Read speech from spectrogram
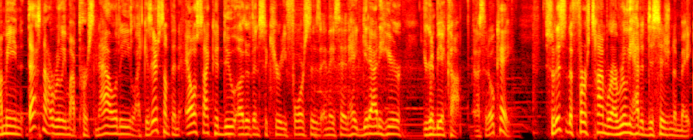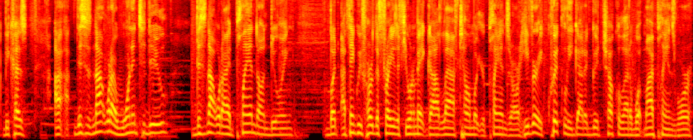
I mean, that's not really my personality. Like, is there something else I could do other than security forces? And they said, hey, get out of here. You're going to be a cop. And I said, okay. So this is the first time where I really had a decision to make because I, this is not what I wanted to do. This is not what I had planned on doing. But I think we've heard the phrase if you want to make God laugh, tell him what your plans are. He very quickly got a good chuckle out of what my plans were,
